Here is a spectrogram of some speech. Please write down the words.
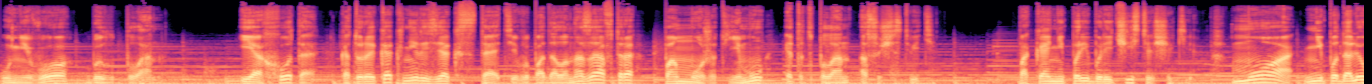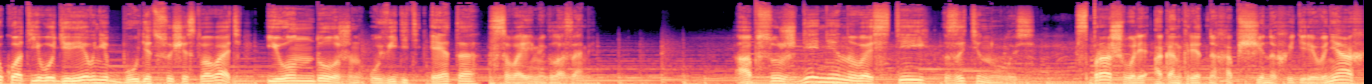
У него был план. И охота, которая как нельзя кстати выпадала на завтра, поможет ему этот план осуществить. Пока не прибыли чистильщики, Моа неподалеку от его деревни будет существовать, и он должен увидеть это своими глазами. Обсуждение новостей затянулось. Спрашивали о конкретных общинах и деревнях,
